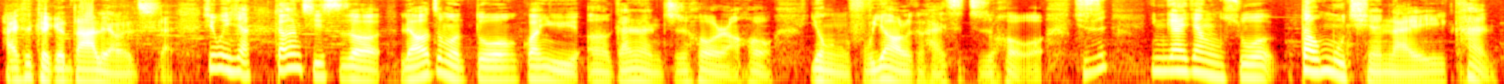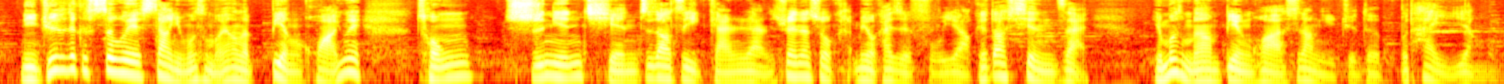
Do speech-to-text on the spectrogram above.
还是可以跟大家聊得起来。先问一下，刚刚其实哦聊了这么多关于呃感染之后，然后用服药了开始之后哦，其实应该这样说，到目前来看，你觉得这个社会上有没有什么样的变化？因为从十年前知道自己感染，虽然那时候没有开始服药，可是到现在有没有什么样的变化是让你觉得不太一样的呢？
